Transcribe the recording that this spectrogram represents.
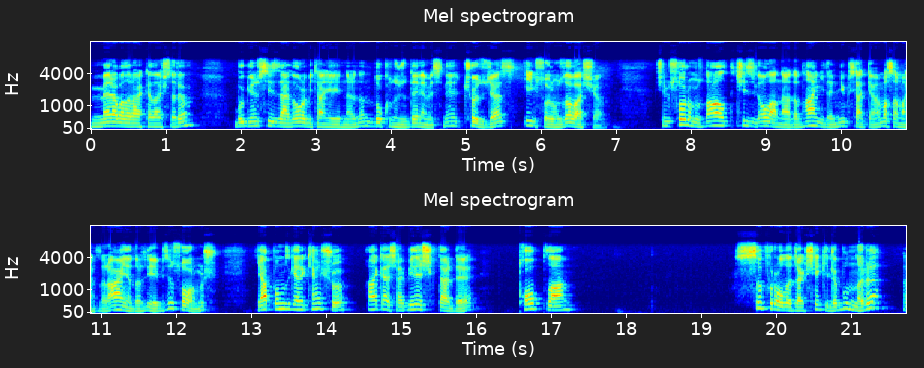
Merhabalar arkadaşlarım. Bugün sizlerle orbital yayınlarının 9. denemesini çözeceğiz. İlk sorumuza başlayalım. Şimdi sorumuzda altı çizili olanlardan hangilerinin yükseltgen ve basamakları aynıdır diye bize sormuş. Yapmamız gereken şu. Arkadaşlar bileşiklerde toplam sıfır olacak şekilde bunları e,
